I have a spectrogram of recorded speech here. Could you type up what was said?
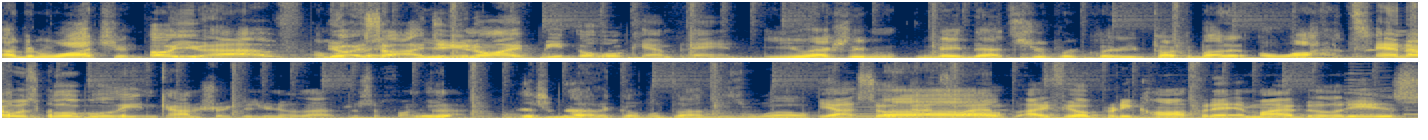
I've been watching. Oh, you have? I'm Yo, so uh, did You- you know I beat the whole campaign? You actually made that super clear. You've talked about it a lot. And I was global elite in Counter Strike. Did you know that? Just a fun Yeah, fact. mentioned that a couple times as well. Yeah, so that's why Uh, I'm, I feel pretty confident in my abilities,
